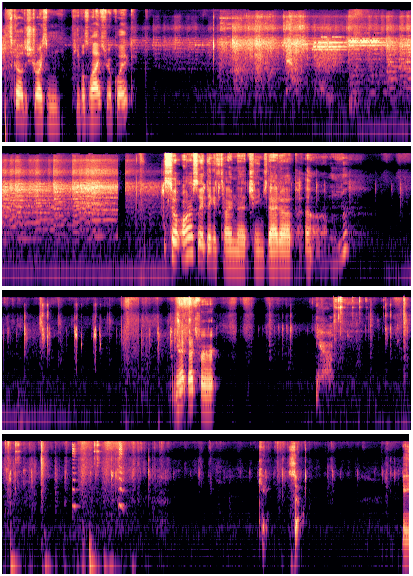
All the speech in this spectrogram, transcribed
let's go destroy some people's lives real quick. So honestly, I think it's time to change that up. Um, yeah, that's for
